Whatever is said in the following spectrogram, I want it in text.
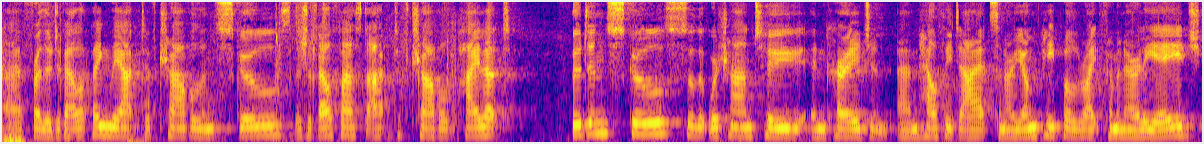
uh, further developing the active travel in schools. There's a Belfast active travel pilot food in schools so that we're trying to encourage um, healthy diets in our young people right from an early age,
